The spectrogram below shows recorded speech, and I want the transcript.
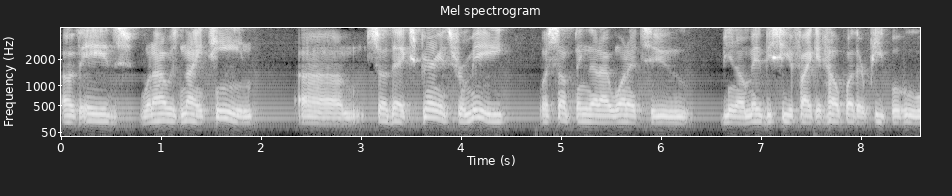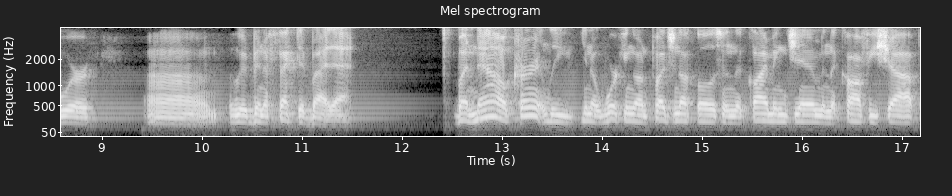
of AIDS when I was 19, um, so the experience for me was something that I wanted to you know, maybe see if I could help other people who were uh, who had been affected by that. But now, currently, you know, working on Pudge Knuckles and the climbing gym and the coffee shop,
